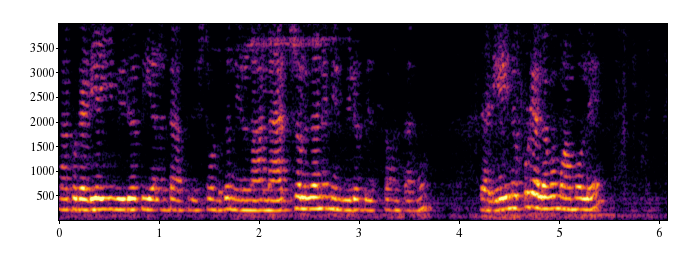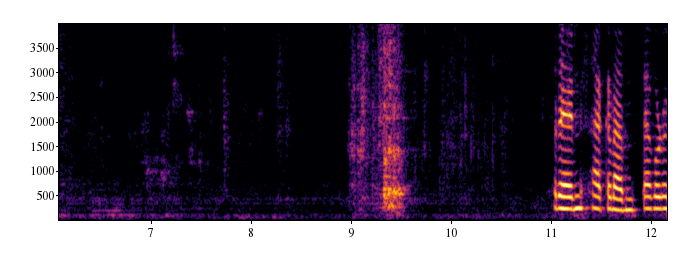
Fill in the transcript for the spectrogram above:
నాకు రెడీ అయ్యి వీడియో తీయాలంటే అసలు ఇష్టం ఉండదు. నేను నా న్యాచురల్గానే నేను వీడియో తీస్తూ ఉంటాను. రెడీ అయినప్పుడు ఎలాగో మామూలే. ఫ్రెండ్స్ అక్కడ అంతా కూడా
